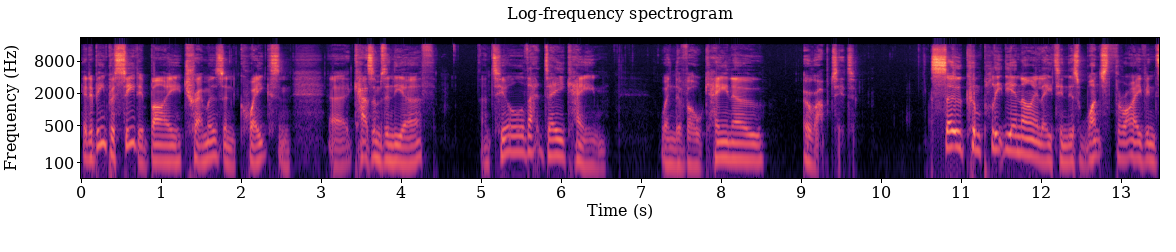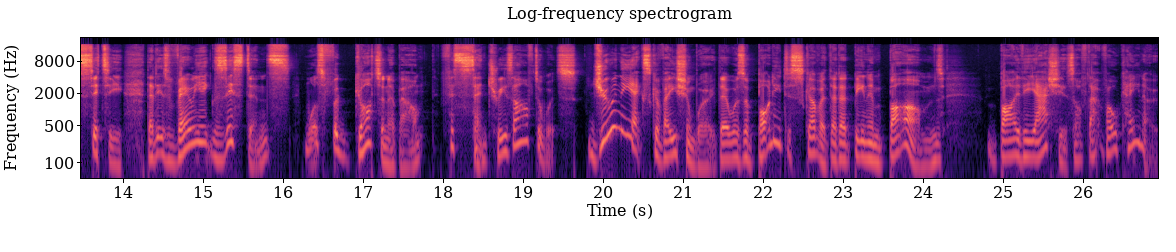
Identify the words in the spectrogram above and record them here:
It had been preceded by tremors and quakes and uh, chasms in the earth until that day came when the volcano erupted. So completely annihilating this once thriving city that its very existence was forgotten about for centuries afterwards. During the excavation work, there was a body discovered that had been embalmed by the ashes of that volcano.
